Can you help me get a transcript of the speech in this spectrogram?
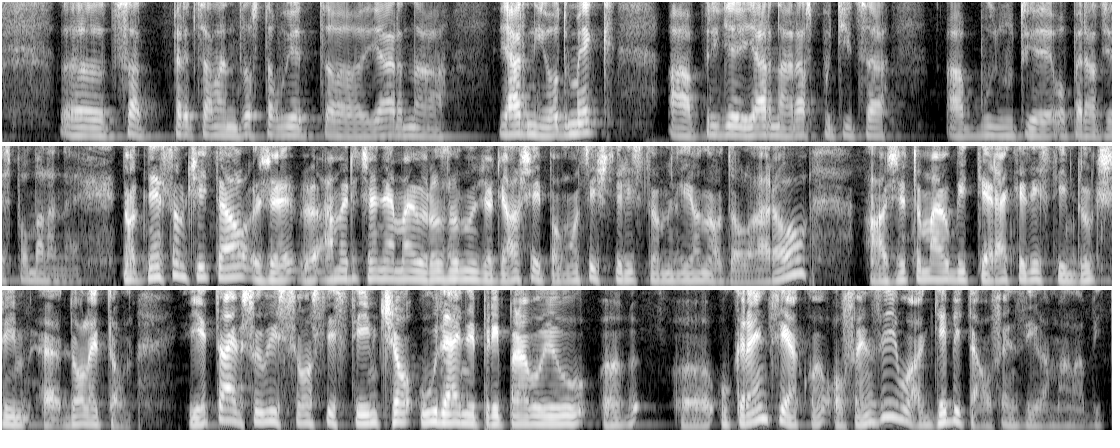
sa predsa len dostavuje jarná, jarný odmek a príde jarná rasputica a budú tie operácie spomalené. No dnes som čítal, že Američania majú rozhodnúť o ďalšej pomoci 400 miliónov dolárov a že to majú byť tie rakety s tým dlhším e, doletom. Je to aj v súvislosti s tým, čo údajne pripravujú e, e, Ukrajinci ako ofenzívu a kde by tá ofenzíva mala byť?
